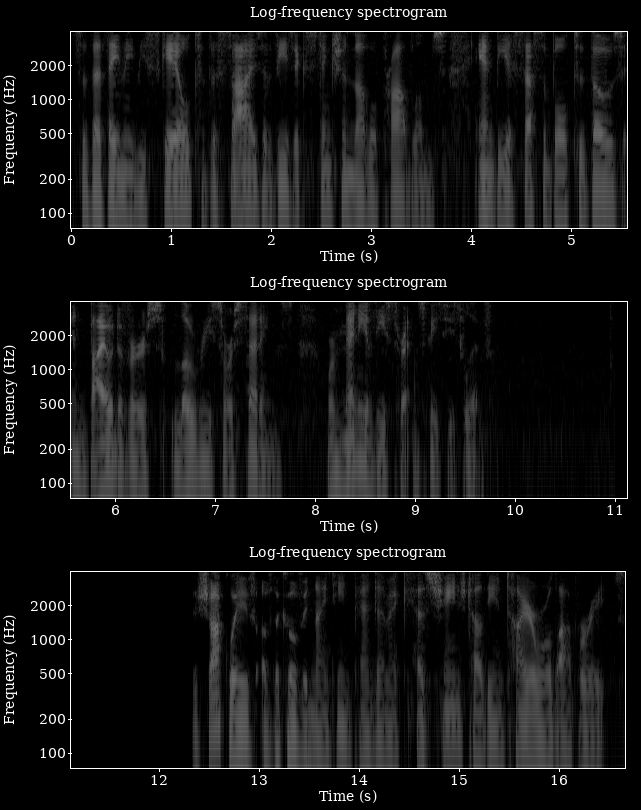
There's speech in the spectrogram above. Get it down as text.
so that they may be scaled to the size of these extinction level problems and be accessible to those in biodiverse, low resource settings, where many of these threatened species live. The shockwave of the COVID-19 pandemic has changed how the entire world operates,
